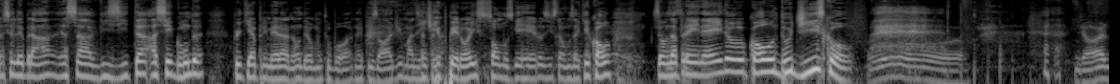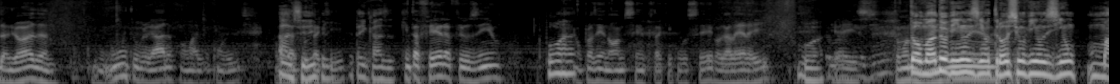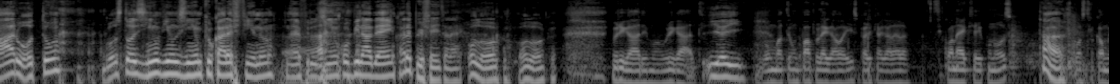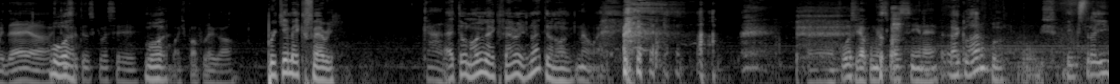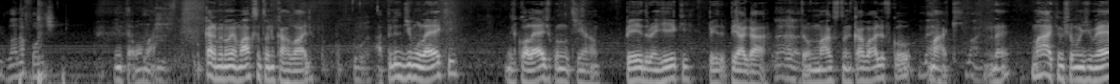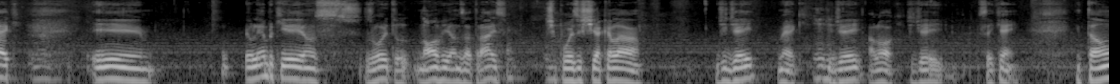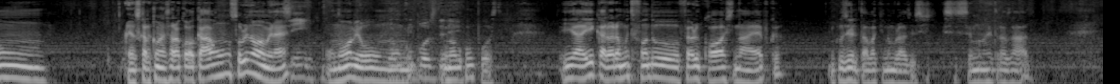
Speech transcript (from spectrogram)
para celebrar essa visita, a segunda, porque a primeira não deu muito boa no episódio, mas a gente recuperou e somos guerreiros e estamos aqui com. Estamos aprendendo com o do disco. Oh. Jordan, Jordan, muito obrigado por mais um convite. Ah, Obrigado por sim, aqui. tá em casa. Quinta-feira, friozinho. Porra, É um prazer enorme sempre estar aqui com você, com a galera aí. boa. E é isso. Tomando vinho. vinhozinho, trouxe um vinhozinho maroto. Gostosinho, vinhozinho, porque o cara é fino, né? Friozinho, combina bem. O cara é perfeito, né? Ô louco, ô louco. Obrigado, irmão, obrigado. E aí? Vamos bater um papo legal aí, espero que a galera se conecte aí conosco. Tá, Possa trocar uma ideia. Boa. Tenho certeza que vai ser boa. um bate-papo legal. Por que McFerry? Cara, É teu nome, McFerry? Não é teu nome. não é. é. Poxa, já começou assim, né? É claro, pô. Poxa. Tem que extrair lá na fonte. Então, vamos lá. Cara, meu nome é Marcos Antônio Carvalho. Apelido de moleque, de colégio, quando tinha Pedro Henrique, Pedro, PH. Então, Marcos Antônio Carvalho ficou Mac, Mac, né? Mac, me chamam de Mac. E eu lembro que uns oito, nove anos atrás, tipo, existia aquela DJ Mac, Uhum. DJ Alok, DJ sei quem. Então, aí os caras começaram a colocar um sobrenome, né? Sim, Um nome ou um Nome nome composto um nome composto. E aí, cara, eu era muito fã do Ferro Costa na época. Inclusive ele estava aqui no Brasil esse, esse semana retrasado.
